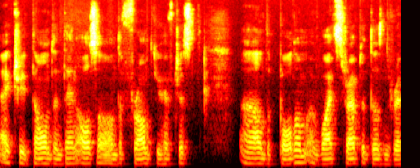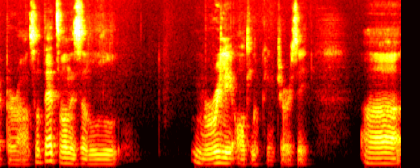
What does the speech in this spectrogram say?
I actually don't. And then also on the front, you have just uh, on the bottom a white stripe that doesn't wrap around. So that one is a really odd looking jersey. Uh,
